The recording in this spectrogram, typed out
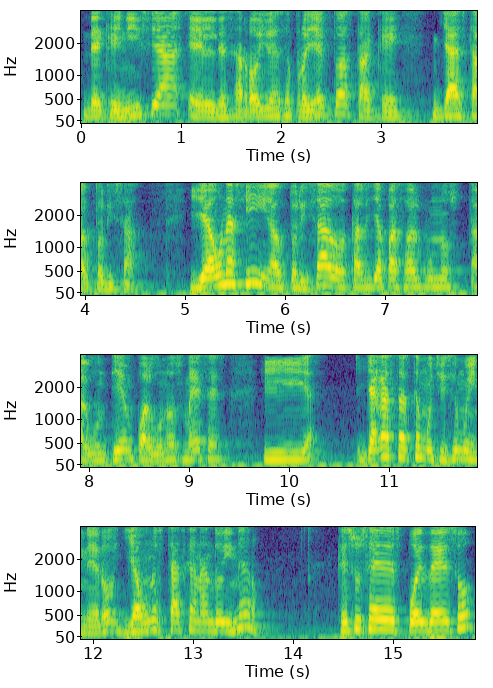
de que inicia el desarrollo de ese proyecto hasta que ya está autorizado. Y aún así, autorizado, tal vez ya pasó algunos, algún tiempo, algunos meses, y ya gastaste muchísimo dinero y aún no estás ganando dinero. ¿Qué sucede después de eso?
